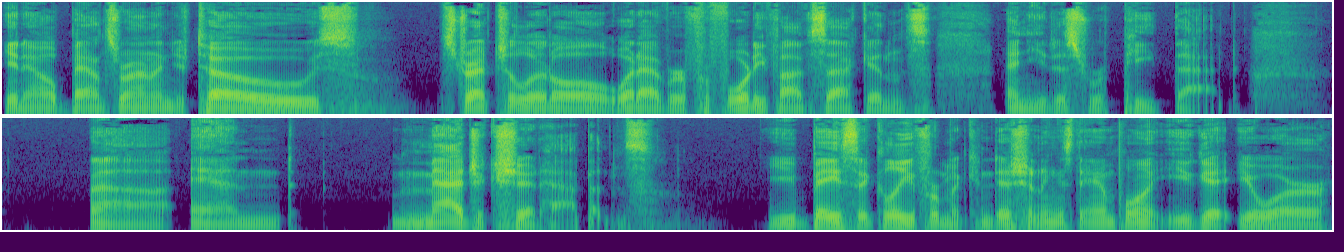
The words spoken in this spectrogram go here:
you know, bounce around on your toes, stretch a little, whatever, for 45 seconds, and you just repeat that. Uh, and magic shit happens. You basically, from a conditioning standpoint, you get your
